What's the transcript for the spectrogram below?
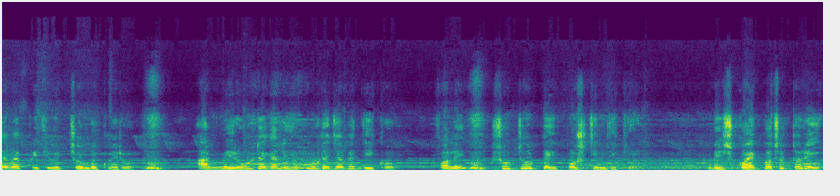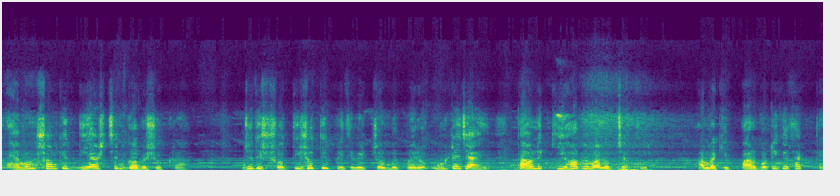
যাবে পৃথিবীর চৌম্বক মেরু। আর মেরু উল্টে গেলে উল্টে যাবে দিকও। ফলে সূর্য উঠবে পশ্চিম দিকে। বেশ কয়েক বছর ধরেই এমন সংকেত দিয়ে আসছেন গবেষকরা। যদি সত্যি সত্যি পৃথিবীর চৌম্বক মেরু উল্টে যায়, তাহলে কি হবে মানব জাতির আমরা কি পারব টিকে থাকতে?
